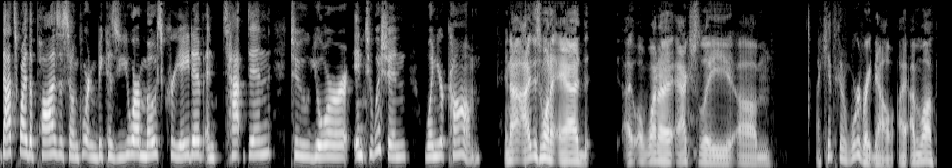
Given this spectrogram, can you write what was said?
that's why the pause is so important because you are most creative and tapped in to your intuition when you're calm. And I, I just want to add, I want to actually, um, I can't think of a word right now. I, I'm lost.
